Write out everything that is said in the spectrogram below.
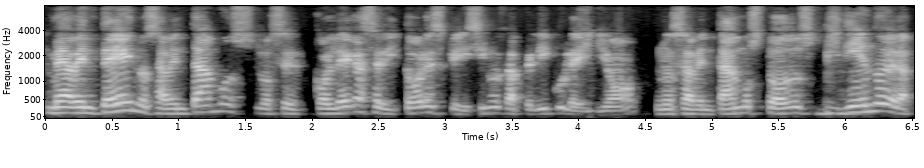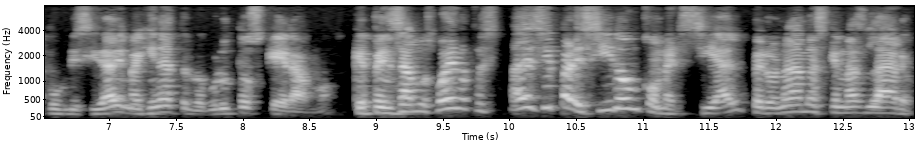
me aventé, nos aventamos, los e, colegas editores que hicimos la película y yo, nos aventamos todos viniendo de la publicidad, imagínate lo brutos que éramos, que pensamos, bueno, pues ha de ser parecido a un comercial, pero nada más que más largo.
